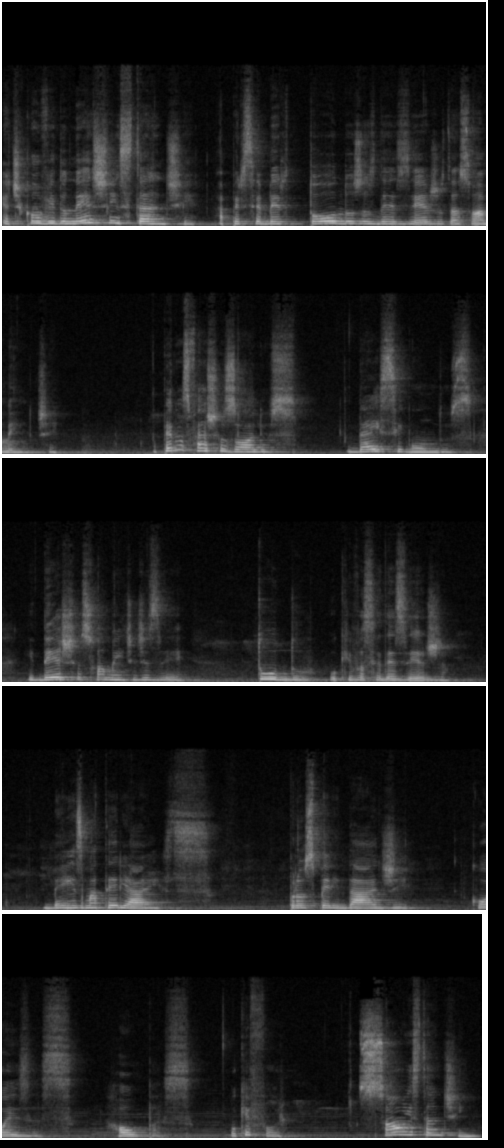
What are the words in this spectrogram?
Eu te convido neste instante a perceber todos os desejos da sua mente. Apenas feche os olhos 10 segundos e deixe a sua mente dizer tudo o que você deseja: bens materiais, prosperidade, coisas, roupas, o que for. Só um instantinho.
